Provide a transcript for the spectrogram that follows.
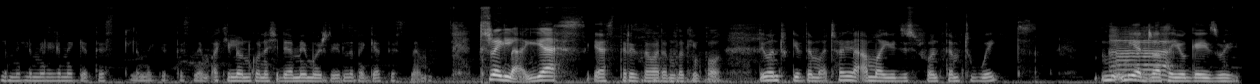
Let me, let me, let me get this let me get this name. Akilo niko na shida ya memory let me get this name. Trailer yes yes that is the word i'm looking for. Do you want to give them a trailer ama you just want them to wait? Me, me i'd rather Uh, you guys wait.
